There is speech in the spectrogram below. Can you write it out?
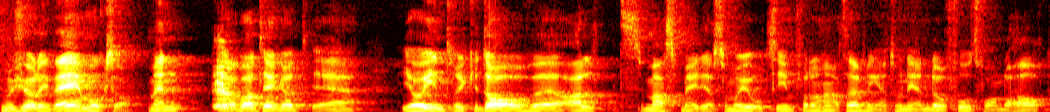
Hon körde i VM också. Men Ja. jag bara tänker att eh, jag har intrycket av eh, allt massmedia som har gjorts inför den här tävlingen att hon ändå fortfarande har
